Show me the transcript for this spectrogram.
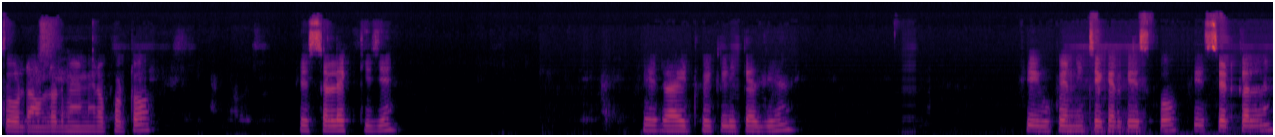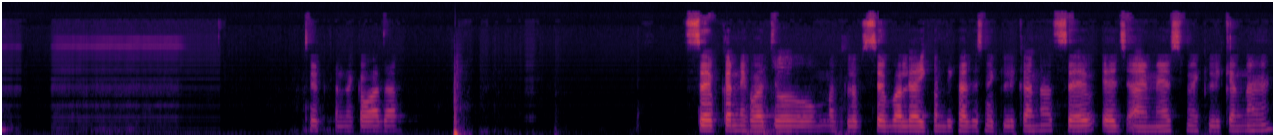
तो डाउनलोड में है मेरा फ़ोटो फिर सेलेक्ट कीजिए। फिर राइट पे क्लिक कर दिए फिर ऊपर नीचे करके इसको फिर सेट कर लें। सेट करने के बाद आप सेव करने के बाद जो मतलब सेव वाले आइकन दिखा है इसमें क्लिक करना, सेव एज इमेज में क्लिक करना है।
